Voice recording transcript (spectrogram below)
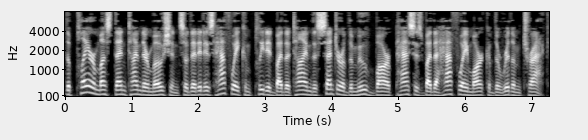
The player must then time their motion so that it is halfway completed by the time the center of the move bar passes by the halfway mark of the rhythm track.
